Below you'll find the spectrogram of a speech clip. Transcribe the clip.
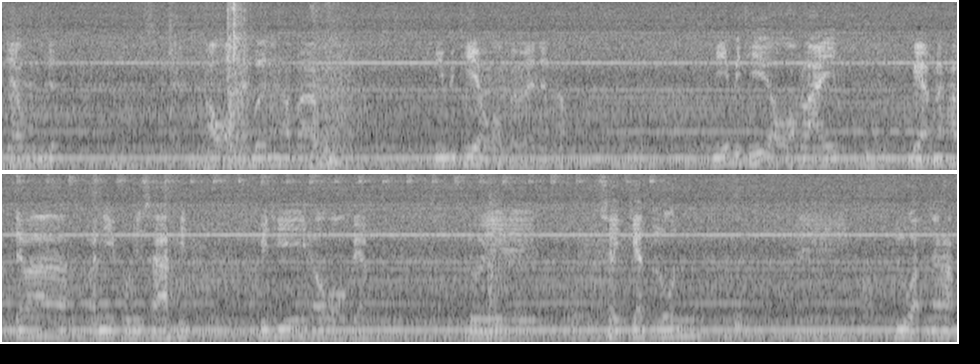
เดี๋ยวผมจะเอาออกให้เบิ้งนะครับว่ามีวิธีเอาออกแบบไหนนะครับ มีวิธีเอาออกหลายแบบนะครับ แต่ว่าอันนี้ผมจะสาธิตวิธีเอาออกแบบ โดยใช้แก๊สล้นลวดนะครับ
